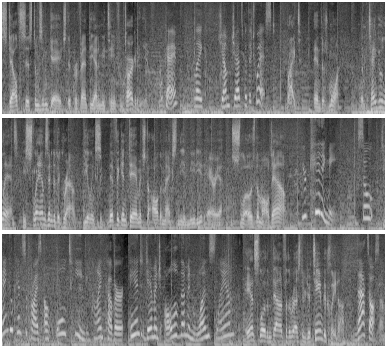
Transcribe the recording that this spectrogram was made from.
stealth systems engage that prevent the enemy team from targeting you. Okay, like jump jets with a twist. Right, and there's more. When Tengu lands, he slams into the ground, dealing significant damage to all the mechs in the immediate area and slows them all down. You're kidding me! So, Tengu can surprise a whole team behind cover and damage all of them in one slam? And slow them down for the rest of your team to clean up. That's awesome.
